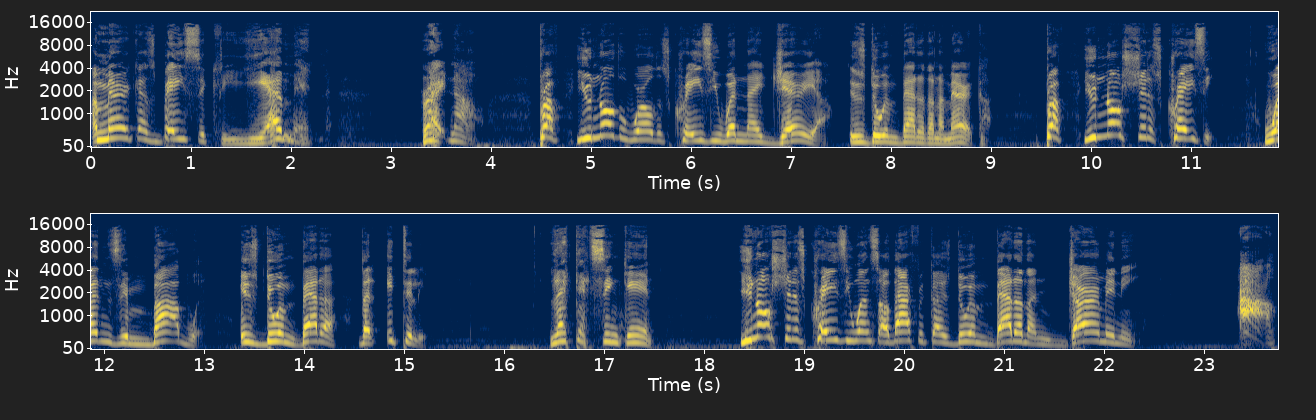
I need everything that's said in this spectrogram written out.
America is basically Yemen right now. Bruv, you know the world is crazy when Nigeria is doing better than America. Bruv, you know shit is crazy when Zimbabwe is doing better than Italy. Let that sink in. You know shit is crazy when South Africa is doing better than Germany. Ah!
